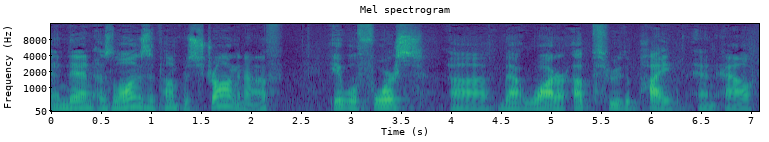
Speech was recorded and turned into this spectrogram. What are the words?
and then as long as the pump is strong enough, it will force uh, that water up through the pipe and out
